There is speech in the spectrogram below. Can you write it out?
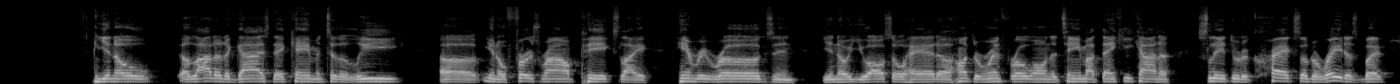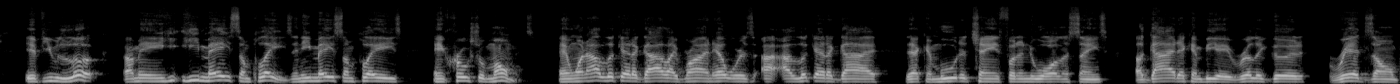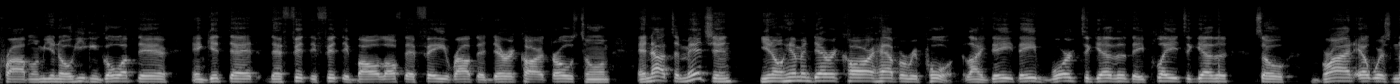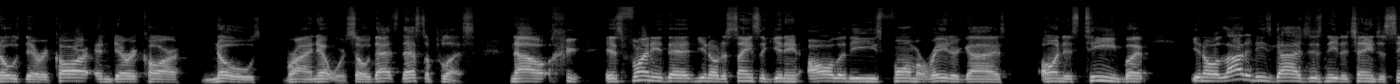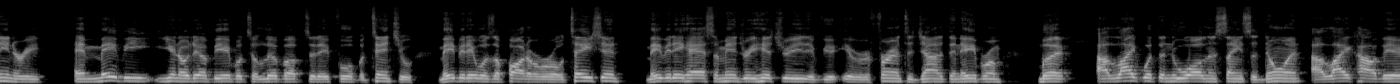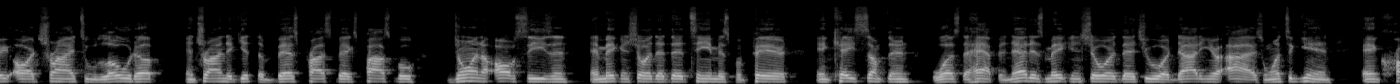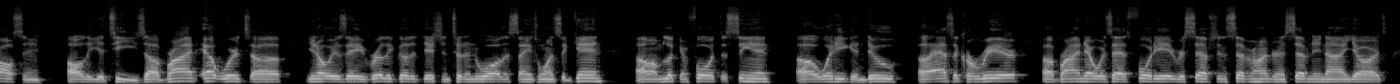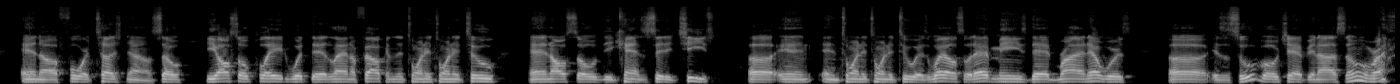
you know a lot of the guys that came into the league, uh, you know, first round picks like Henry Ruggs, and you know, you also had uh, Hunter Renfrow on the team. I think he kind of slid through the cracks of the Raiders, but if you look, I mean, he he made some plays, and he made some plays in crucial moments. And when I look at a guy like Bryan Edwards, I, I look at a guy that can move the chains for the New Orleans Saints, a guy that can be a really good red zone problem. You know, he can go up there and get that that 50-50 ball off that fade route that Derek Carr throws to him. And not to mention, you know, him and Derek Carr have a rapport. Like they they work together, they played together. So Bryan Edwards knows Derek Carr, and Derek Carr knows Bryan Edwards. So that's that's a plus. Now, it's funny that you know the Saints are getting all of these former Raider guys on this team, but you know, a lot of these guys just need a change of scenery and maybe you know they'll be able to live up to their full potential. Maybe they was a part of a rotation. Maybe they had some injury history. If you're, referring to Johnathan Abram, but I like what the New Orleans Saints are doing. I like how they are trying to load up and trying to get the best prospects possible. during the off season and making sure that their team is prepared in case something was to happen. That is making sure that you are dotting your I's once again and crossing all of your T's. Uh, Bryan Edwards, uh, you know, is a really good addition to the New Orleans Saints once again. Um, I'm looking forward to seeing uh, what he can do uh, as a career. Uh, Bryan Edwards has 48 receptions, 779 yards, and uh, four touchdowns. So he also played with the Atlanta Falcons in 2022 and also the Kansas City Chiefs in in 2022 as well. So that means that Bryan Edwards uh, is a Super Bowl champion, I assume, right?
